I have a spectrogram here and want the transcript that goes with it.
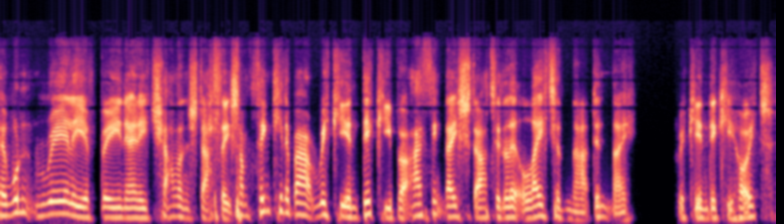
there wouldn't really have been any challenged athletes. I'm thinking about Ricky and Dicky, but I think they started a little later than that, didn't they? Ricky and Dicky Hoyt.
